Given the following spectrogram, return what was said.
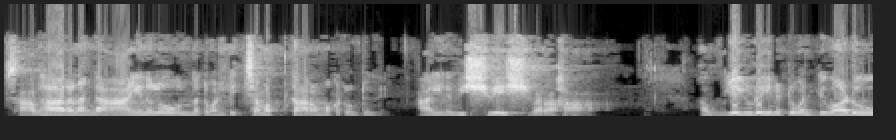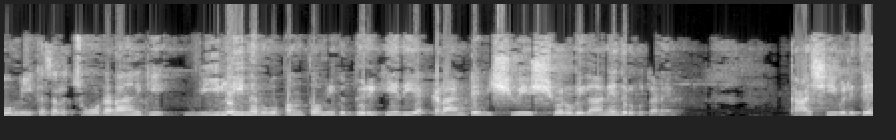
సాధారణంగా ఆయనలో ఉన్నటువంటి చమత్కారం ఒకటి ఉంటుంది. ఆయన విశ్వేశ్వర. అవ్యయుడైనటువంటి వాడు మీకు అసలు చూడడానికి వీలైన రూపంతో మీకు దొరికేది ఎక్కడ అంటే విశ్వేశ్వరుడిగానే దొరుకుతాడు ఆయన. కాశీ వెళితే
